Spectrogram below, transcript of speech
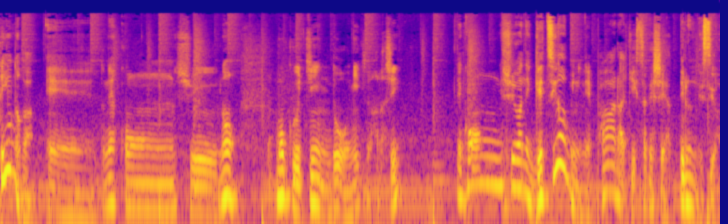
ていうのが、えー、っとね、今週の木、金、土、日の話。で、今週はね、月曜日にね、パーラー喫茶結社やってるんですよ。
